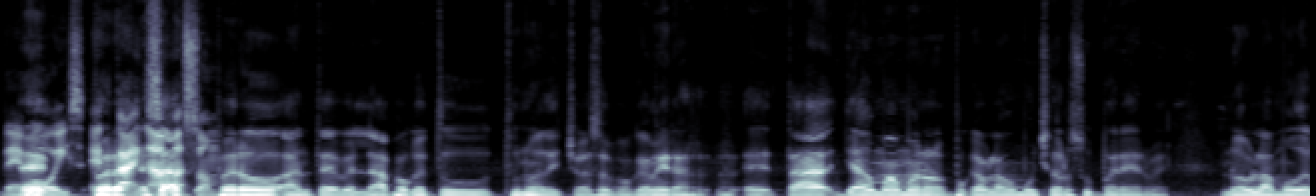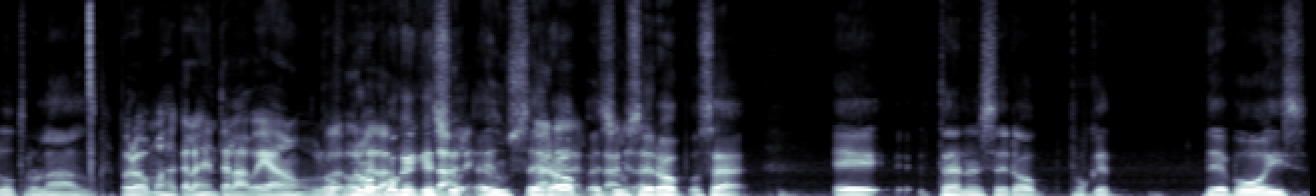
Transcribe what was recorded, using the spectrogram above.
The Eh, Boys pero, está en exacto, Amazon. Pero antes, ¿verdad? Porque tú, tú no has dicho eso. Porque mira, eh, está ya más o menos, porque hablamos mucho de los superhéroes. No hablamos del otro lado. pero vamos a que la gente la vea, ¿no? No, porque que eso es un setup, es un setup. O sea, eh, está en el setup. Porque The Boys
